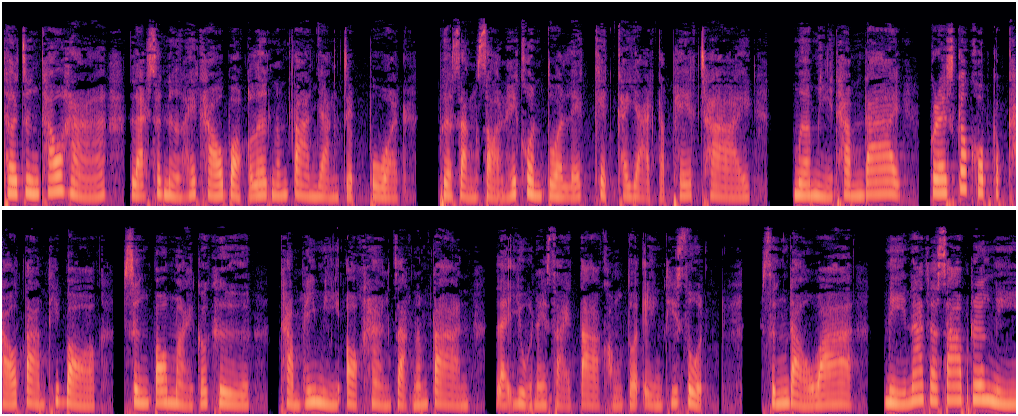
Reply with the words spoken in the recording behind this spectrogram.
เธอจึงเข้าหาและเสนอให้เขาบอกเลิกน้ำตาลอย่างเจ็บปวด เพื่อสั่งสอนให้คนตัวเล็กเข็ดขยาดกับเพศชาย เมื่อหมีทำได้เกรซก็คบกับเขาตามที่บอก ซึ่งเป้าหมายก็คือทำให้หมีออกห่างจากน้ำตาล และอยู่ในสายตาของตัวเองที่สุด ซึ่งเดาว่าหมีน่าจะทราบเรื่องนี้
